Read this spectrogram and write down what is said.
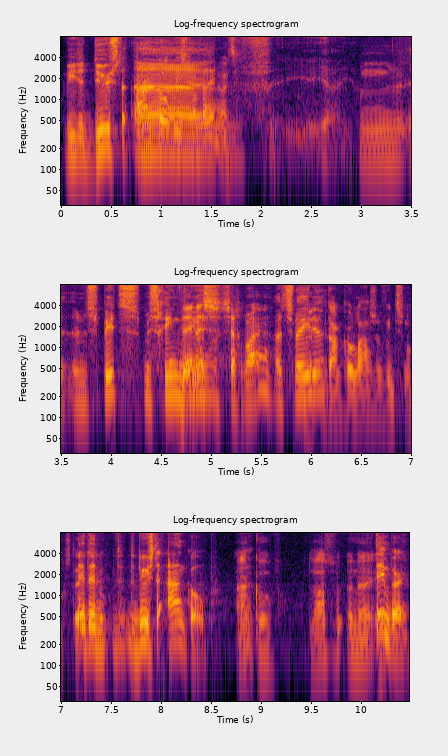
Wie de duurste aankoop uh, is van Feyenoord? Een spits misschien? Dennis, zeg maar. Uit Zweden? Danko Lazovic nog steeds. Nee, de, de, de, duurste aankoop. Aankoop? Lazo nee, Timber.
